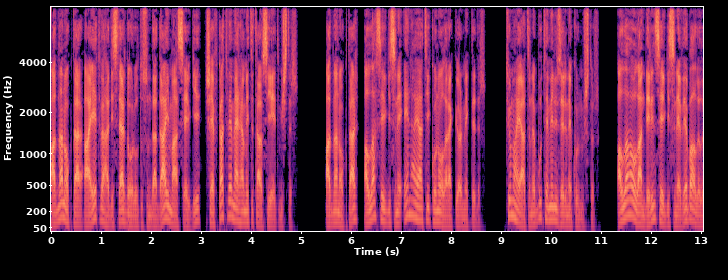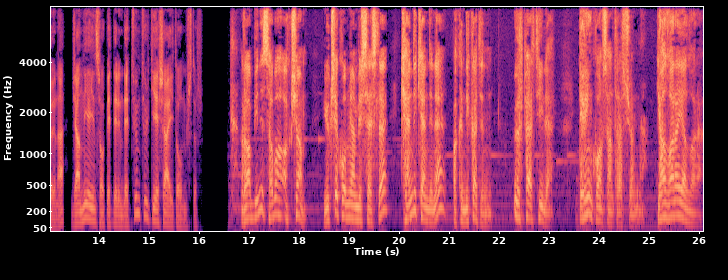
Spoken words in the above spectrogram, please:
Adnan Oktar ayet ve hadisler doğrultusunda daima sevgi, şefkat ve merhameti tavsiye etmiştir. Adnan Oktar, Allah sevgisini en hayati konu olarak görmektedir. Tüm hayatını bu temel üzerine kurmuştur. Allah'a olan derin sevgisine ve bağlılığına, canlı yayın sohbetlerinde tüm Türkiye şahit olmuştur. Rabbini sabah akşam yüksek olmayan bir sesle kendi kendine bakın dikkat edin ürpertiyle derin konsantrasyonla yalvara yalvara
